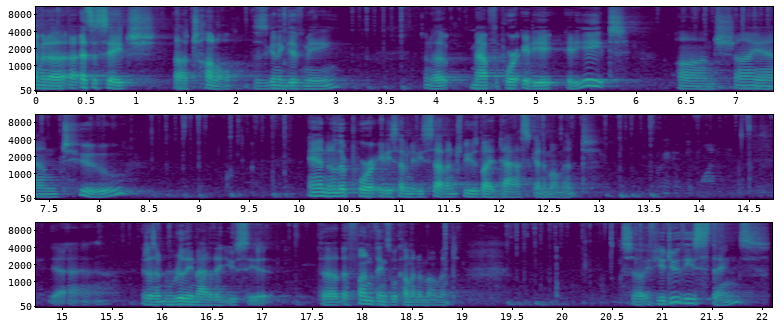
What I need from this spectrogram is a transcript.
I'm going to uh, SSH uh, tunnel. This is going to give me, I'm going to map the port 8888 on Cheyenne 2, and another port 8787, which will be used by Dask in a moment. Yeah, it doesn't really matter that you see it. The, the fun things will come in a moment. So if you do these things,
